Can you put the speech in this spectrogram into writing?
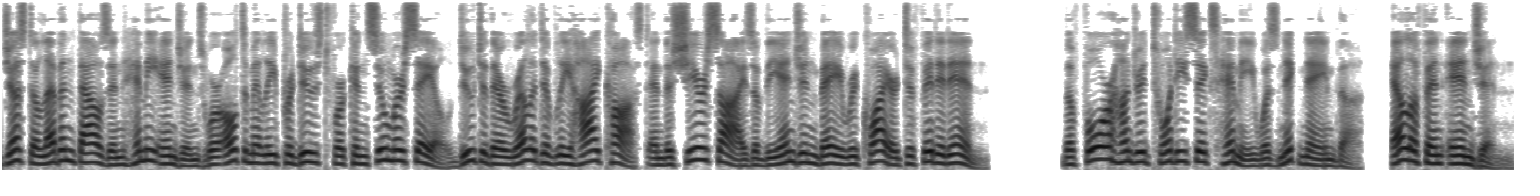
Just 11,000 Hemi engines were ultimately produced for consumer sale due to their relatively high cost and the sheer size of the engine bay required to fit it in. The 426 Hemi was nicknamed the «elephant engine»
